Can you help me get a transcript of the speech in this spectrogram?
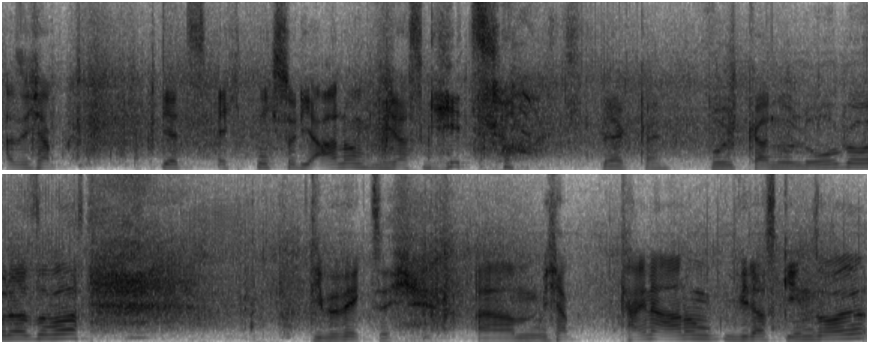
Also ich habe jetzt echt nicht so die Ahnung, wie das geht. Ich wäre kein Vulkanologe oder sowas. Die bewegt sich. Ähm, ich habe keine Ahnung, wie das gehen soll.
